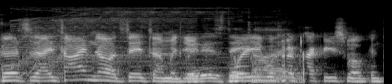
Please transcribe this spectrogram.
It's nighttime? No, it's daytime, my dude. It is What, are you, what kind of crack are you smoking?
